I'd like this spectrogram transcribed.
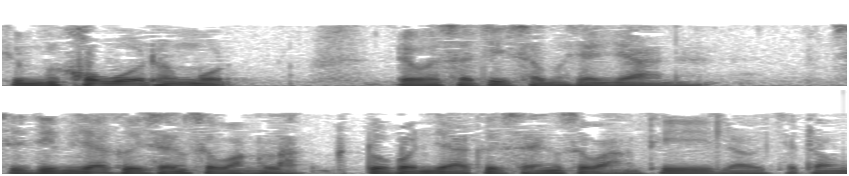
คือมัน cover ทั้งหมดเรียกว่าสติสัมปชัญญะนะสติสัมปชัญญะคือแสงสว่างหลัก ตัวปัญญาคือแสงสว่างที่เราจะต้อง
